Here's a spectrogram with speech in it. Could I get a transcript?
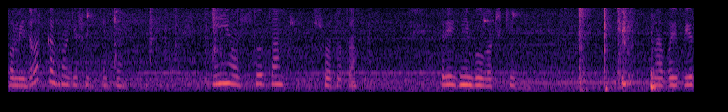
помідорка, вроді щось таке. І ось тут, що тут? Різні булочки на вибір.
